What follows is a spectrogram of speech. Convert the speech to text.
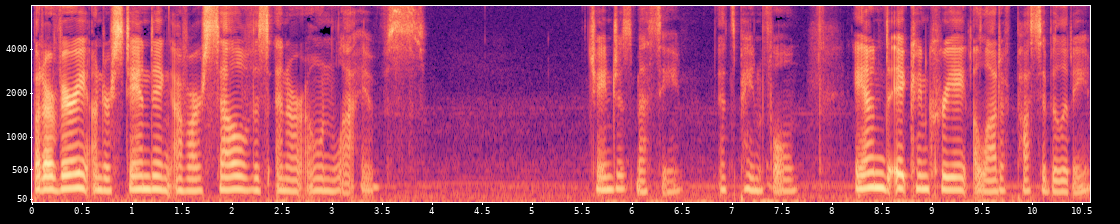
but our very understanding of ourselves and our own lives. Change is messy, it's painful, and it can create a lot of possibility.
